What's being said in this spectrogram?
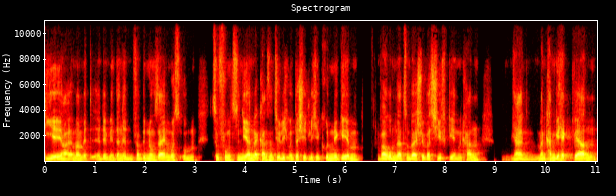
die ja immer mit dem Internet in Verbindung sein muss, um zu funktionieren. Da kann es natürlich unterschiedliche Gründe geben, warum da zum Beispiel was schiefgehen kann. Ja, man kann gehackt werden,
